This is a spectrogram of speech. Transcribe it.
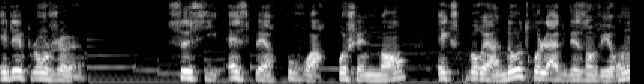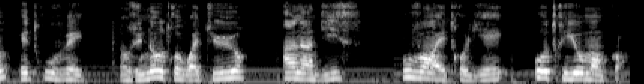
et des plongeurs. Ceux-ci espèrent pouvoir prochainement explorer un autre lac des environs et trouver dans une autre voiture un indice pouvant être lié au trio manquant.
